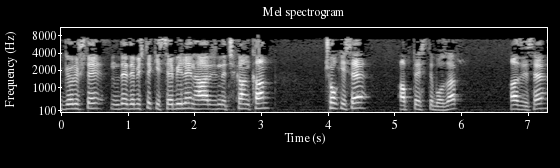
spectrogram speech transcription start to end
görüşte de demiştik ki sebileyn haricinde çıkan kan çok ise abdesti bozar. Az ise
